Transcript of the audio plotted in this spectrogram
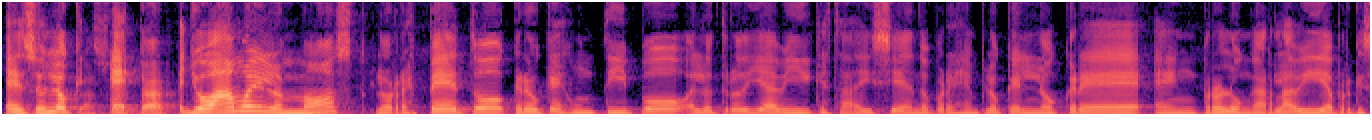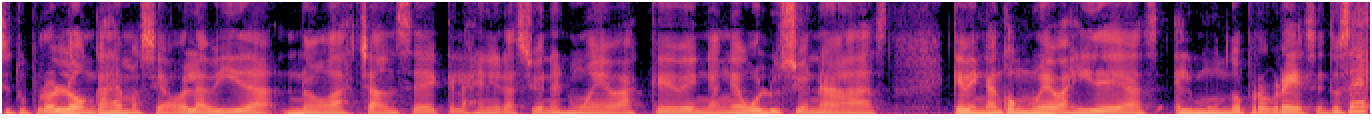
eso es lo que... Va a soltar. eh, yo amo a Elon Musk, lo respeto, creo que es un tipo... El otro día vi que estaba diciendo, por ejemplo, que él no cree en prolongar la vida, porque si tú prolongas demasiado la vida, no das chance de que las generaciones nuevas que vengan evolucionadas, que vengan con nuevas ideas, el mundo progrese. Entonces,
